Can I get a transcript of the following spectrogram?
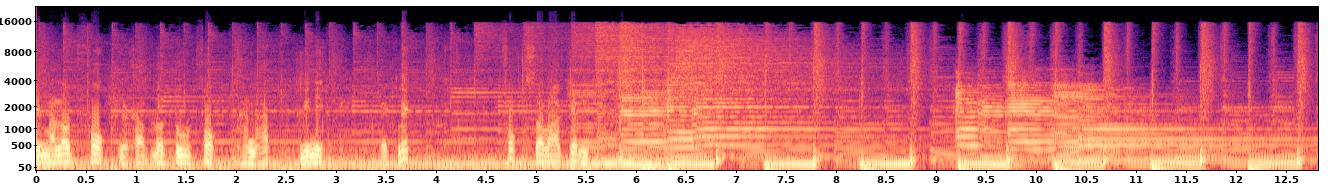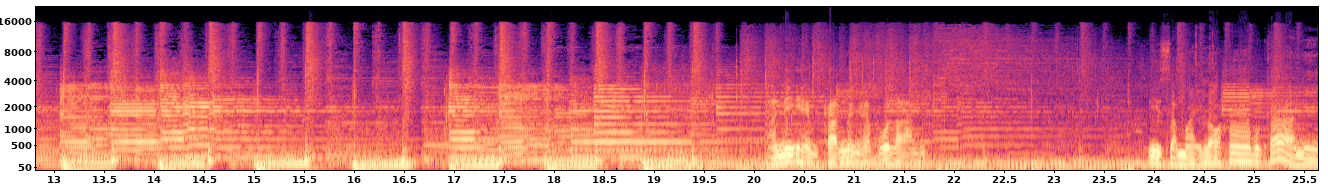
ี่มารถฟกนะครับ รถตู้ฟกขนาดมินิ เล็กๆ ฟกสวาเก้น อันนี้เห็นกันหนึ่งครับ โบราณ นี่สมัยรอห้าบุก้านี่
